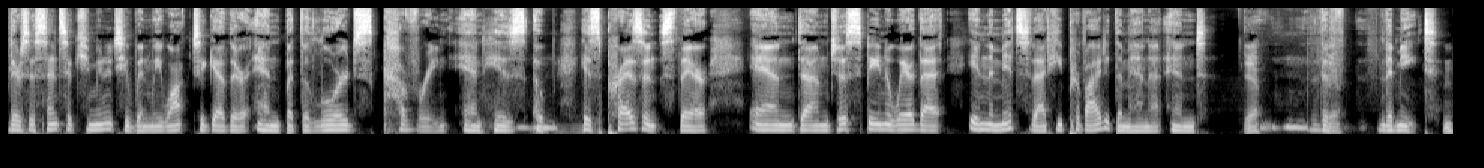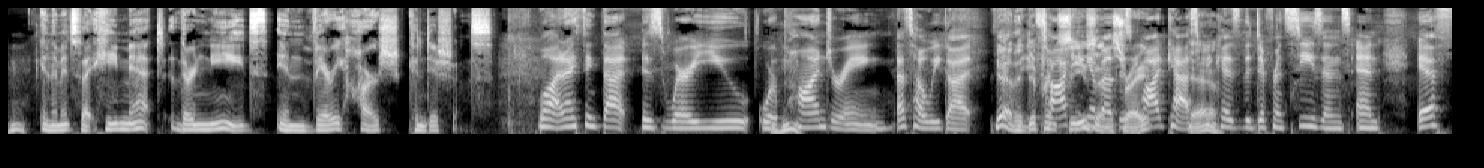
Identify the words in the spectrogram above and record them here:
there's a sense of community when we walk together and but the lord's covering and his uh, his presence there and um, just being aware that in the midst of that he provided the manna and Yeah. the the meat mm-hmm. in the midst of that he met their needs in very harsh conditions Well, and I think that is where you were mm-hmm. pondering. That's how we got Yeah, the different talking about this right? podcast Yeah. because the different seasons and if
